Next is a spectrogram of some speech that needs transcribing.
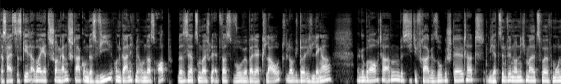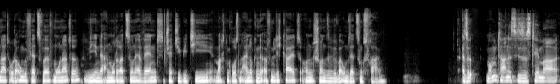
Das heißt, es geht aber jetzt schon ganz stark um das Wie und gar nicht mehr um das Ob. Das ist ja zum Beispiel etwas, wo wir bei der Cloud, glaube ich, deutlich länger gebraucht haben, bis sich die Frage so gestellt hat. Jetzt sind wir noch nicht mal zwölf Monate oder ungefähr zwölf Monate. Wie in der Anmoderation erwähnt, ChatGPT macht einen großen Eindruck in der Öffentlichkeit und schon sind wir bei Umsetzungsfragen. Also momentan ist dieses Thema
